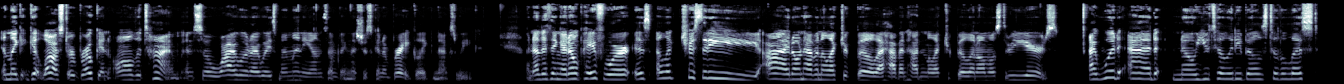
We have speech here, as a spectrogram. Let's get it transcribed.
and like get lost or broken all the time. And so, why would I waste my money on something that's just gonna break like next week? Another thing I don't pay for is electricity. I don't have an electric bill. I haven't had an electric bill in almost three years. I would add no utility bills to the list,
